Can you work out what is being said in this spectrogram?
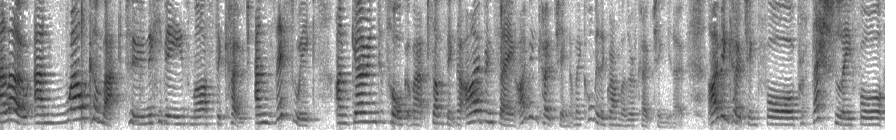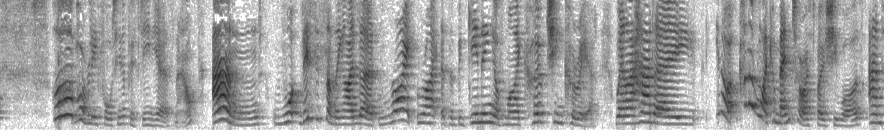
Hello and welcome back to Nikki V's Master Coach. And this week I'm going to talk about something that I've been saying. I've been coaching, and they call me the grandmother of coaching, you know. I've been coaching for professionally for oh, probably 14 or 15 years now. And what this is something I learned right, right at the beginning of my coaching career when I had a you know, kind of like a mentor, I suppose she was. And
